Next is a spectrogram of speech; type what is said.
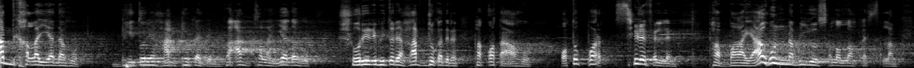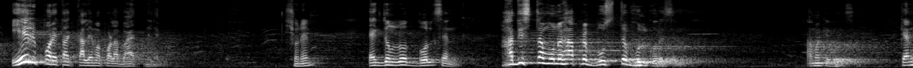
আদ খালাইয়া দাহু ভিতরে হাত ঢোকা দিলেন ফা আদ খালাইয়া দাহু শরীরের ভিতরে হাত ঢোকা দিলেন ফা কতা আহু অতঃপর ছিঁড়ে ফেললেন ফা বায়াহুন নবী সাল্লাম। এরপরে তার কালেমা পড়া বায়াত নিলেন। শোনেন, একজন লোক বলছেন, হাদিসটা মনে হয় আপনি বুঝতে ভুল করেছেন। আমাকে বলছে, কেন?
